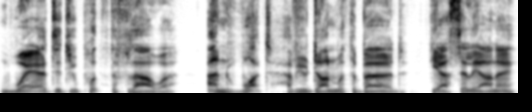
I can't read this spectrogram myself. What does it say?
Where did you put the flower, and what have you done with the bird? he asked Ileane.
